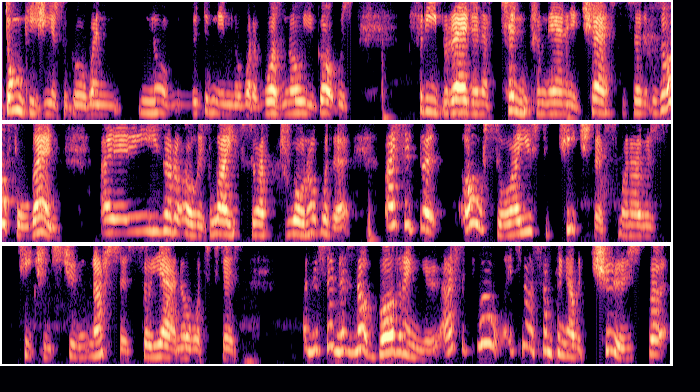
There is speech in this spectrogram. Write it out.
donkeys years ago when no, they didn't even know what it was, and all you got was free bread and a tin from the NHS. They said it was awful then. I, he's had it all his life, so I've grown up with it. I said, but also, I used to teach this when I was teaching student nurses, so yeah, I know what it is. And they said, it's not bothering you. I said, well, it's not something I would choose, but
